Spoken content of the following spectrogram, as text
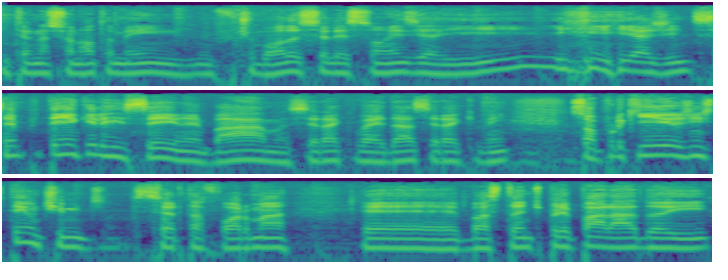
internacional também no futebol das seleções e aí e a gente sempre tem aquele receio, né? Bah, mas será que vai dar? Será que vem? Só porque a gente tem um time de certa forma é, bastante preparado aí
